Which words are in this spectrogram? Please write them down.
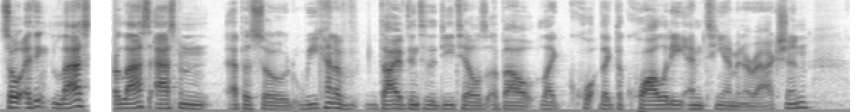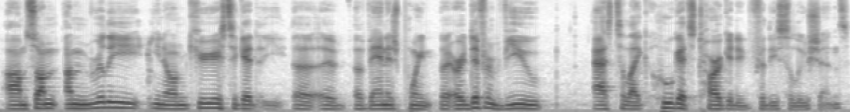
So I think last our last Aspen episode, we kind of dived into the details about like qu- like the quality MTM interaction. Um, so I'm I'm really you know I'm curious to get a, a, a, vantage point or a different view as to like who gets targeted for these solutions.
